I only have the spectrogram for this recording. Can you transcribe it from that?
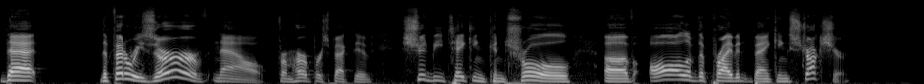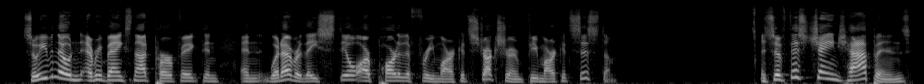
that the Federal Reserve now, from her perspective, should be taking control of all of the private banking structure. So even though every bank's not perfect and, and whatever, they still are part of the free market structure and free market system. And so if this change happens,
